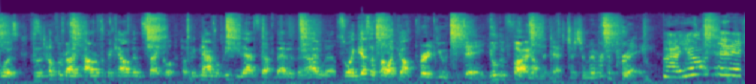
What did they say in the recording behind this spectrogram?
wuss, because it helps provide power for the Calvin cycle. But McNabb will teach you that stuff better than I will. So I guess that's all I've got for you today. You'll do fine on the test. Just remember to pray. Are you serious?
